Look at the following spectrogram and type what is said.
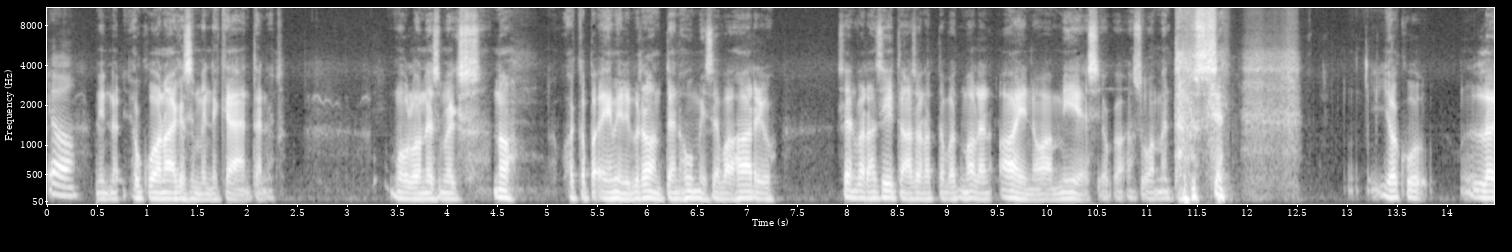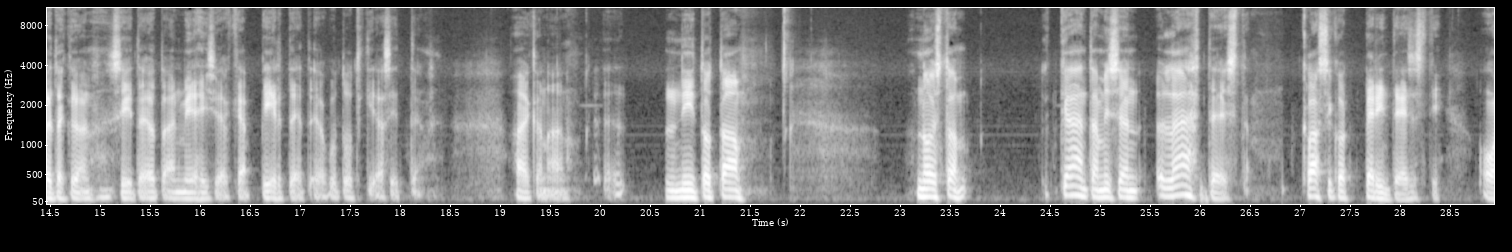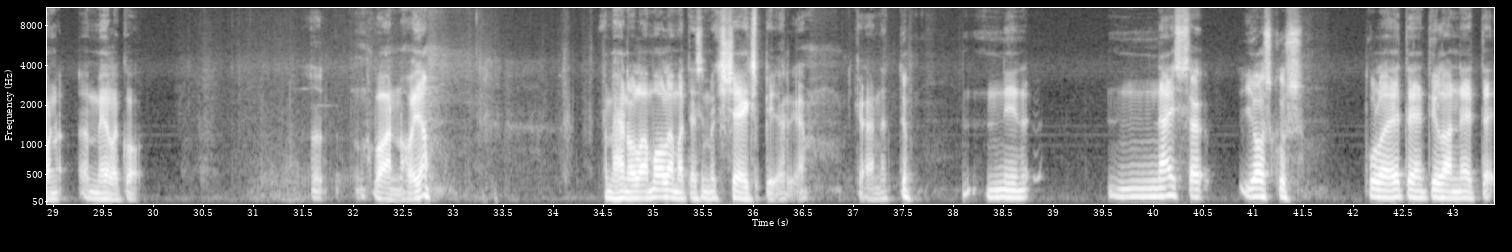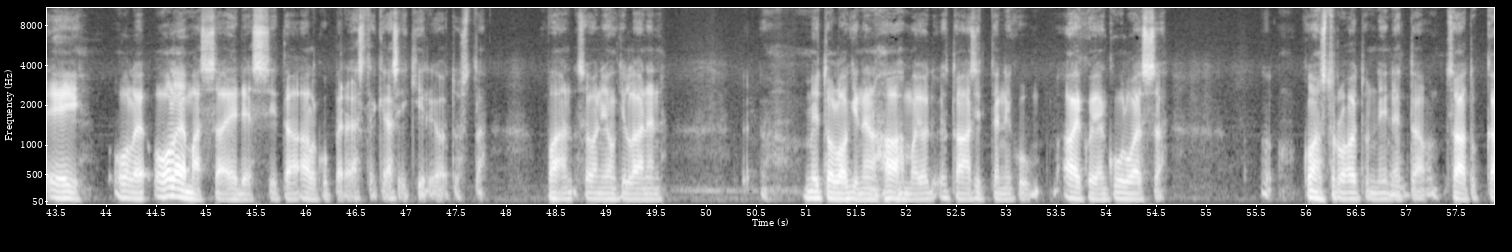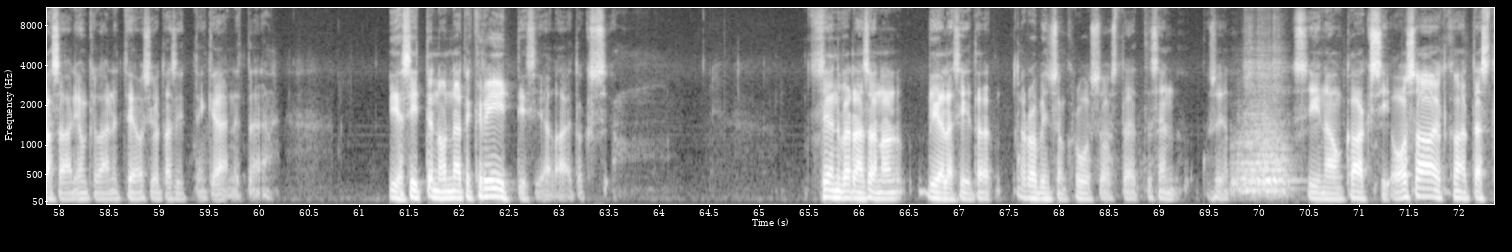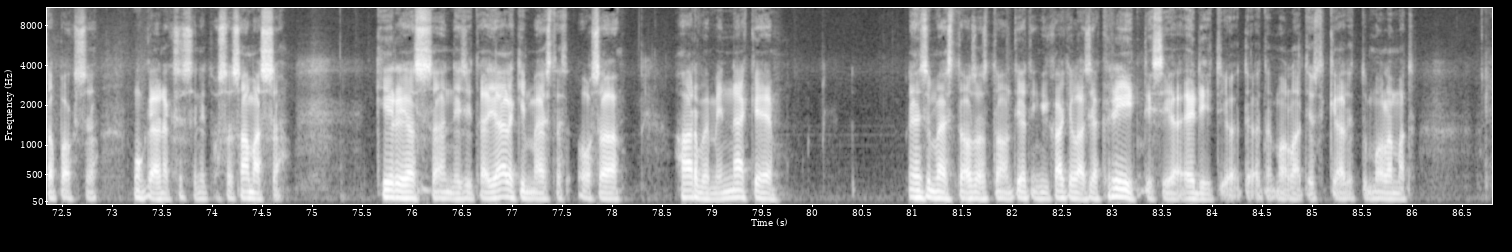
Joo. Niin joku on aikaisemmin ne kääntänyt. Mulla on esimerkiksi, no vaikkapa Emily Bronten Humiseva harju. Sen verran siitä on sanottava, että mä olen ainoa mies, joka on suomentanut sen. Joku löytäköön siitä jotain miehisiä piirteitä, joku tutkija sitten aikanaan. Niin tota, noista kääntämisen lähteistä klassikot perinteisesti on melko vanhoja. Ja mehän ollaan molemmat esimerkiksi Shakespearea käännetty. Niin näissä joskus tulee eteen tilanne, että ei ole olemassa edes sitä alkuperäistä käsikirjoitusta, vaan se on jonkinlainen mytologinen hahmo, jota on sitten niin kuin aikojen kuluessa konstruoitu niin, että on saatu kasaan jonkinlainen teos, jota sitten käännetään. Ja sitten on näitä kriittisiä laitoksia. Sen verran sanon vielä siitä Robinson Crusoesta, että sen, kun se, siinä on kaksi osaa, jotka on tässä tapauksessa – mun käännöksessäni tuossa samassa kirjassa, niin sitä jälkimmäistä osaa harvemmin näkee. Ensimmäisestä osasta on tietenkin kaikenlaisia kriittisiä editioita, joita me ollaan tietysti käytetty molemmat.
